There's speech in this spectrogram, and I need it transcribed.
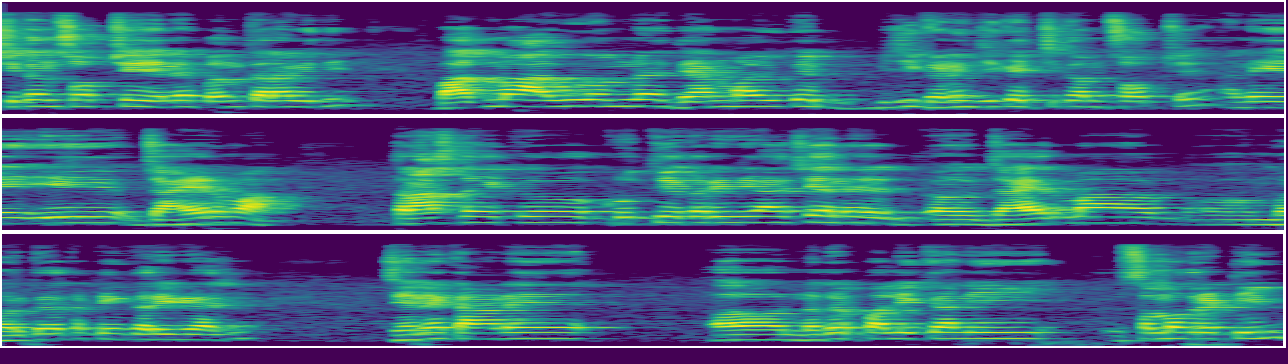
ચિકન શોપ છે એને બંધ કરાવી હતી. બાદમાં આવ્યું અમને ધ્યાનમાં આવ્યું કે બીજી ઘણી જગ્યાએ ચિકન શોપ છે અને એ જાહેરમાં ત્રાસદાયક કૃત્ય કરી રહ્યા છે અને જાહેરમાં મરઘા કટિંગ કરી રહ્યા છે. જેને કારણે નગરપાલિકાની સમગ્ર ટીમ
